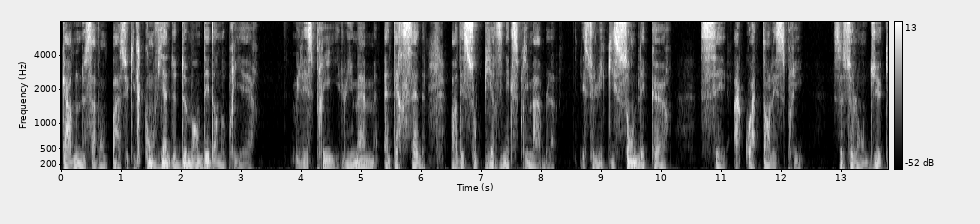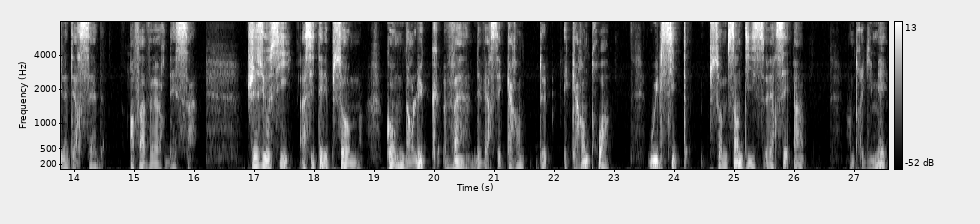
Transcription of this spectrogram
car nous ne savons pas ce qu'il convient de demander dans nos prières. Mais l'Esprit lui-même intercède par des soupirs inexprimables, et celui qui sonde les cœurs sait à quoi tend l'Esprit. C'est selon Dieu qu'il intercède en faveur des saints. Jésus aussi a cité les psaumes, comme dans Luc 20, les versets 42 et 43, où il cite Psaume 110, verset 1, entre guillemets,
